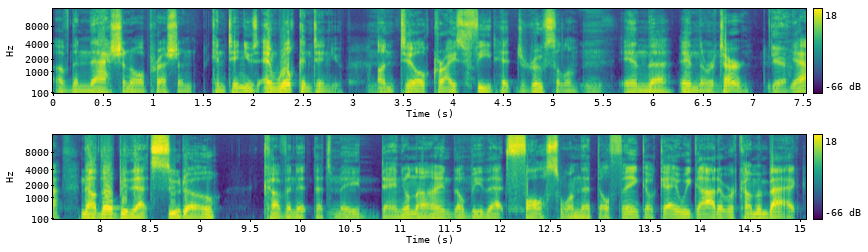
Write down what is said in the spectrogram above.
of the national oppression continues and will continue mm-hmm. until Christ's feet hit Jerusalem mm. in the in the mm. return. Yeah. Yeah. Now there'll be that pseudo covenant that's mm. made Daniel 9. There'll be that false one that they'll think, okay, we got it, we're coming back.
